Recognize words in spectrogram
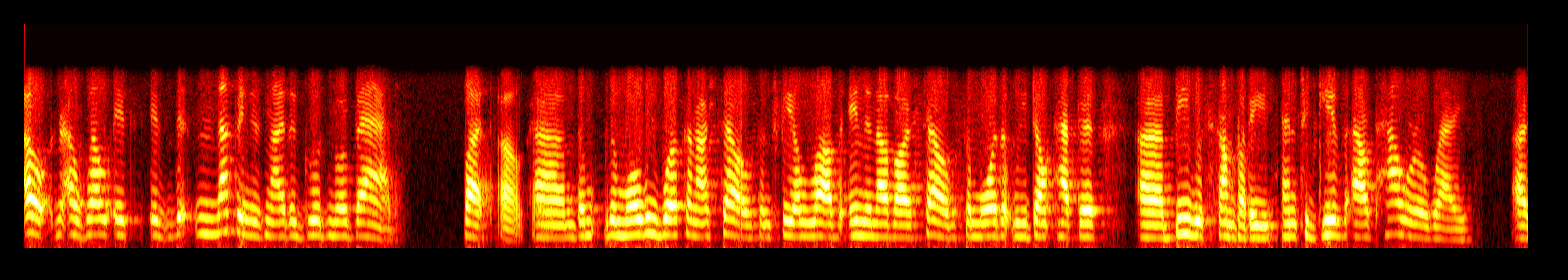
Oh no, well, it's it, nothing is neither good nor bad, but Oh, okay. um, the the more we work on ourselves and feel love in and of ourselves, the more that we don't have to uh, be with somebody and to give our power away uh,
